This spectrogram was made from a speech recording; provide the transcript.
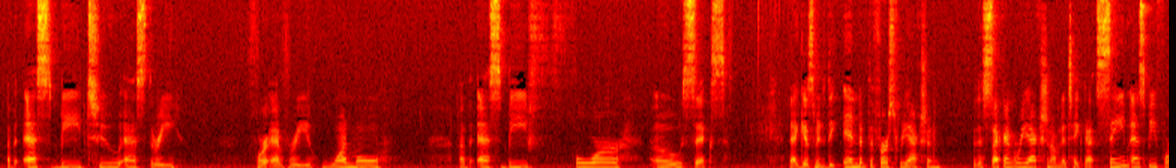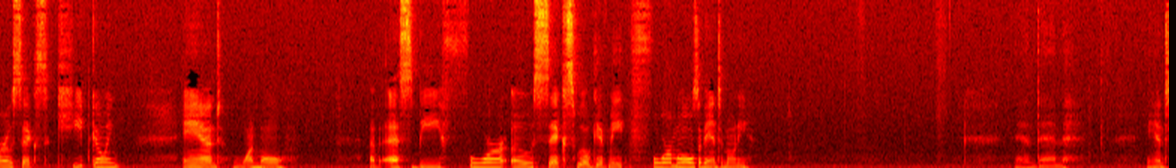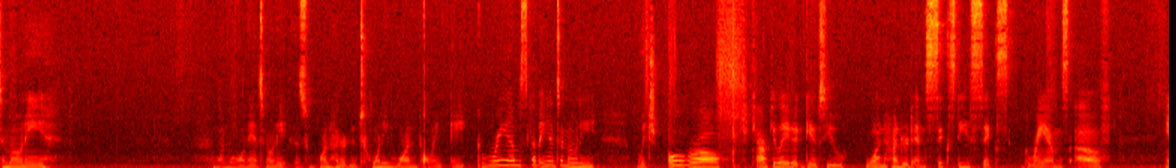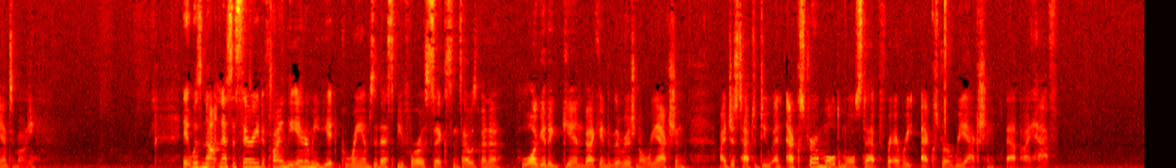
of SB2S3 for every 1 mole of SB4O6. That gives me to the end of the first reaction. For the second reaction, I'm going to take that same SB4O6, keep going, and 1 mole of SB4O6 will give me 4 moles of antimony. And then antimony, 1 mole of antimony is 121.8 grams of antimony, which oh, overall, it gives you 166 grams of antimony. It was not necessary to find the intermediate grams of SB4O6 since I was going to plug it again back into the original reaction. I just have to do an extra mole mole step for every extra reaction that I have.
